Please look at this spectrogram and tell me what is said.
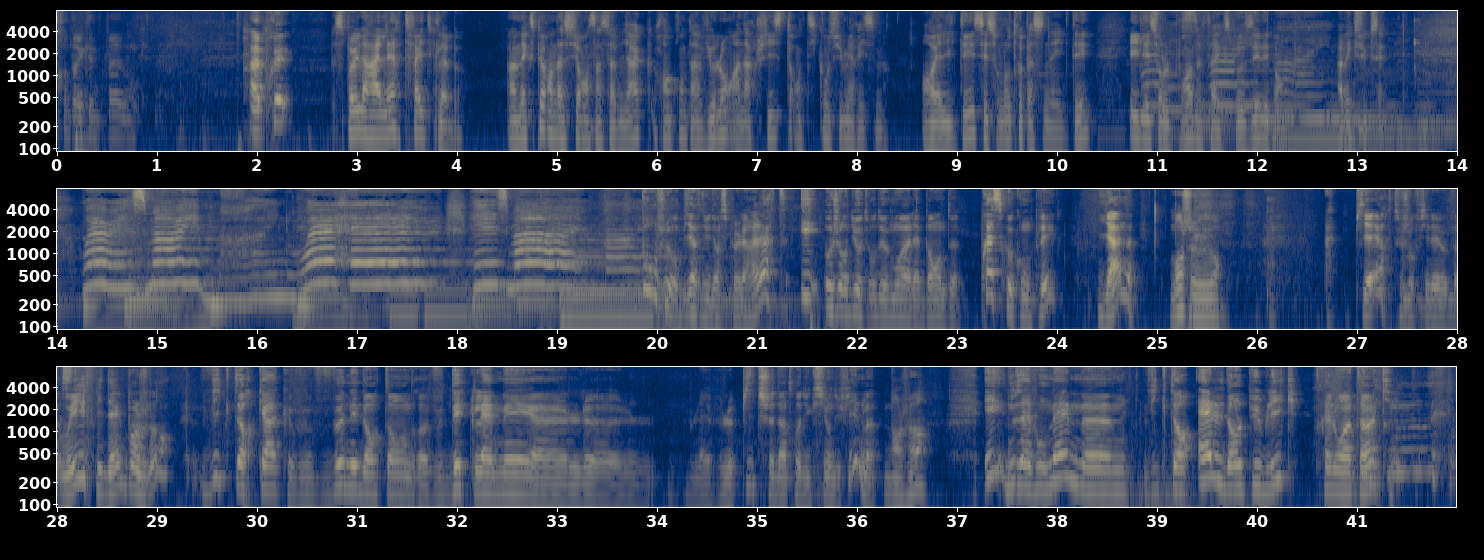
trop, t'inquiète pas. Donc. Après, Spoiler alert Fight Club. Un expert en assurance insomniaque rencontre un violent anarchiste anti-consumérisme. En réalité, c'est son autre personnalité et il est sur le point de faire exploser des banques. Avec succès. Where is my mind? Where is my mind? bonjour, bienvenue dans Spoiler Alert. Et aujourd'hui, autour de moi, la bande presque au complet. Yann, Bonjour. Pierre, toujours fidèle au poste. Oui, fidèle, bonjour. Victor K, que vous venez d'entendre, vous déclamer euh, le, le- le pitch d'introduction du film. Bonjour. Et nous avons même euh, Victor L dans le public, très lointain, qui,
